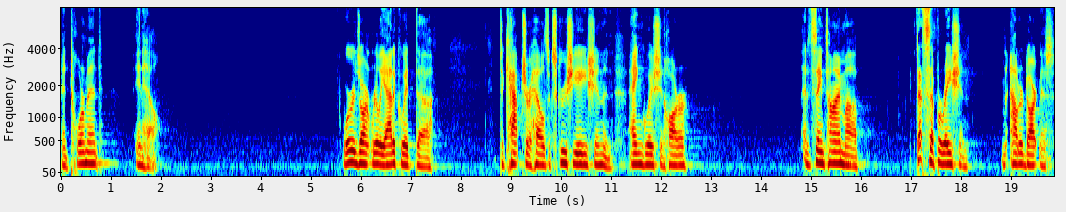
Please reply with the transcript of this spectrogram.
and torment in hell. Words aren't really adequate uh, to capture hell's excruciation and anguish and horror. At the same time, uh, that separation and outer darkness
